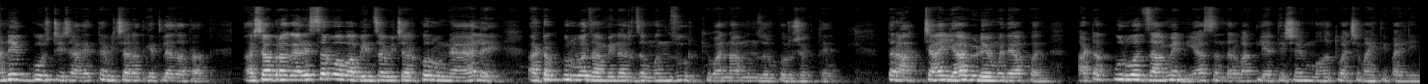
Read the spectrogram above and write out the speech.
अनेक गोष्टी ज्या आहेत त्या विचारात घेतल्या जातात. अशा प्रकारे सर्व बाबींचा विचार करून न्यायालय अटकपूर्व जामीन अर्ज मंजूर किंवा नामंजूर करू शकते. तर आजच्या या व्हिडिओमध्ये आपण अटकपूर्व जामीन या संदर्भातली अतिशय महत्वाची माहिती पाहिली.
